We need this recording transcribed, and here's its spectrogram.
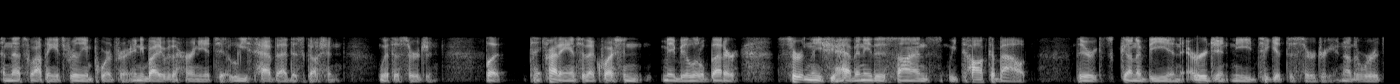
And that's why I think it's really important for anybody with a hernia to at least have that discussion with a surgeon. But to try to answer that question maybe a little better, certainly if you have any of the signs we talked about, there's going to be an urgent need to get to surgery. In other words,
